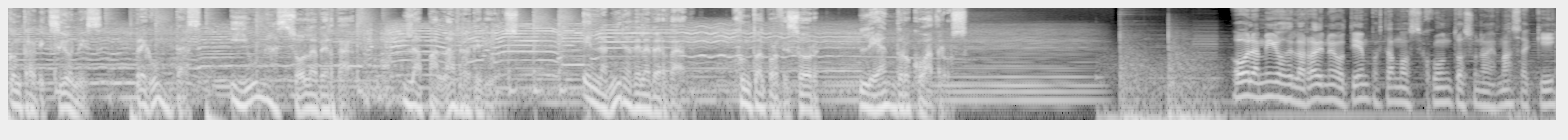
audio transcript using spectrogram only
contradicciones, preguntas y una sola verdad, la palabra de Dios. En la mira de la verdad, junto al profesor Leandro Cuadros. Hola amigos de la Radio Nuevo Tiempo, estamos juntos una vez más aquí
